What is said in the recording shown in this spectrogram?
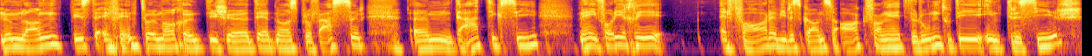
nicht mehr lang, bis du eventuell mal könntest, äh, dort noch als Professor ähm, tätig sein. Wir haben vorhin ein bisschen erfahren, wie das Ganze angefangen hat, warum du dich interessierst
